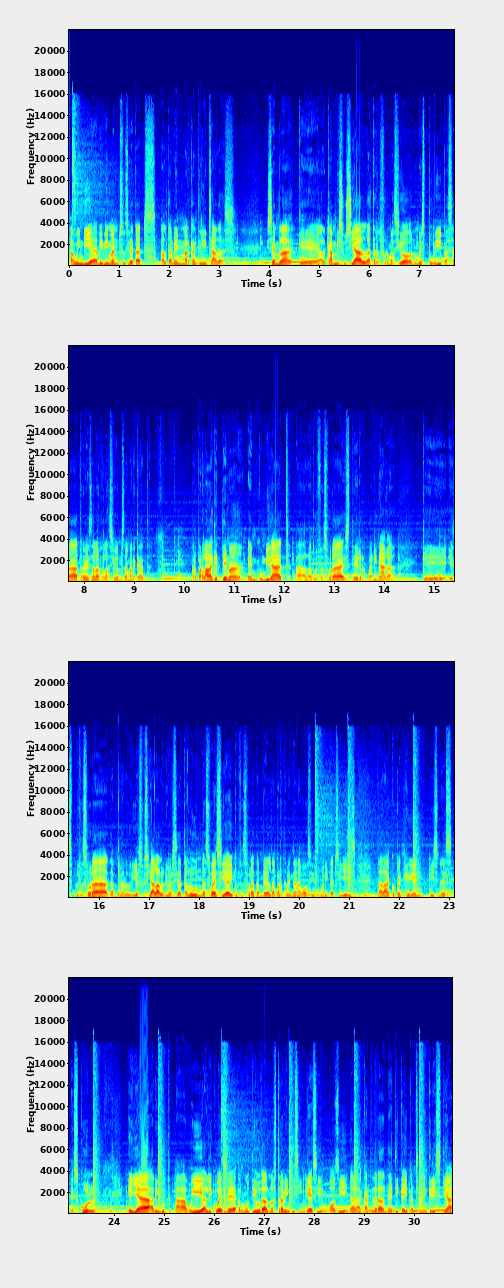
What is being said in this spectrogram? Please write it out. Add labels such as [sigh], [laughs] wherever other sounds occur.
Avui en dia vivim en societats altament mercantilitzades. Sembla que el canvi social, la transformació, només pugui passar a través de les relacions de mercat. Per parlar d'aquest tema hem convidat a la professora Esther Barinaga, que és professora d'emprenedoria social a la Universitat de Lund, de Suècia, i professora també al Departament de Negocis, Humanitats i Lleis de la Copenhagen Business School. Ella ha vingut avui a l'IQS amb motiu del nostre 25è simposi de la Càtedra d'Ètica i Pensament Cristià,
